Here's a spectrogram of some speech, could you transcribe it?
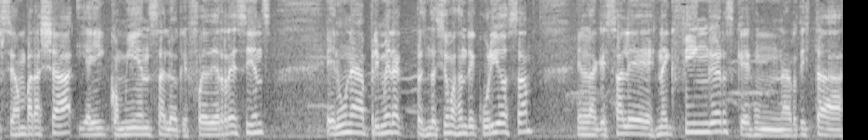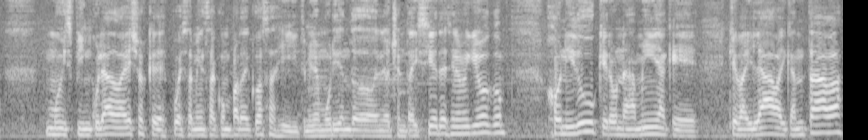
se van para allá y ahí comienza lo que fue The Residence. En una primera presentación bastante curiosa, en la que sale Snake Fingers, que es un artista muy vinculado a ellos, que después también sacó un par de cosas y terminó muriendo en el 87, si no me equivoco. Honey Do, que era una mina que, que bailaba y cantaba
